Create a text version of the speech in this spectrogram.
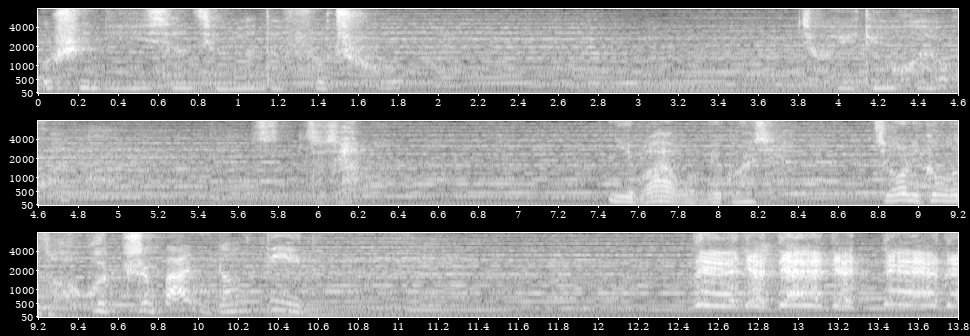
不是你一厢情愿的付出，就一定会有回报。姐姐，你不爱我没关系，只要你跟我走。我只把你当弟弟。弟弟，弟弟，弟弟！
